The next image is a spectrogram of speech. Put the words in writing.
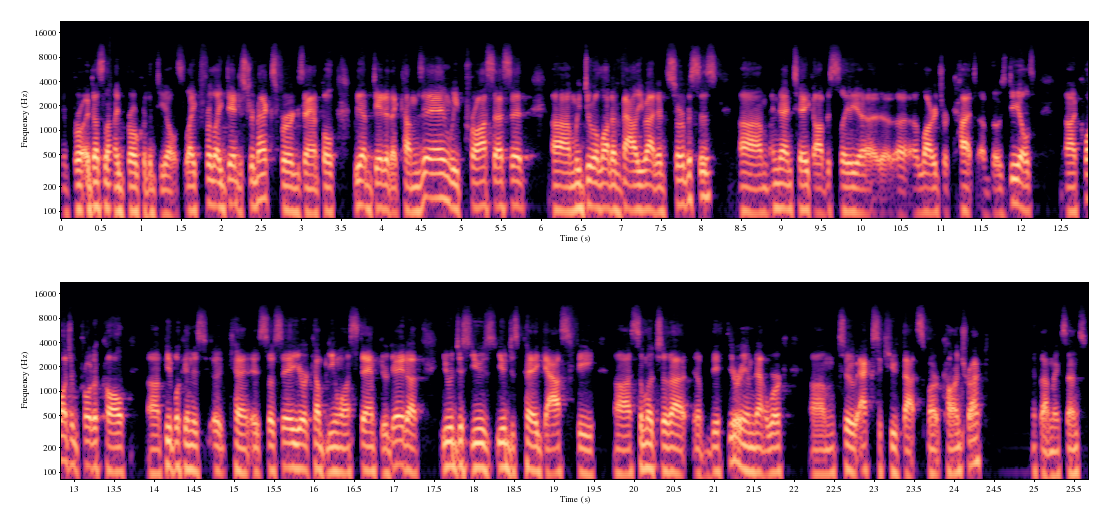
it, bro- it, doesn't like broker the deals. Like for like DataStreamX, for example, we have data that comes in, we process it, um, we do a lot of value added services, um, and then take obviously a, a, larger cut of those deals uh, Quadrant Protocol, uh, people can just uh, can so say you're a company you want to stamp your data, you would just use you just pay a gas fee uh, similar to that of the Ethereum network um, to execute that smart contract. If that makes sense.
